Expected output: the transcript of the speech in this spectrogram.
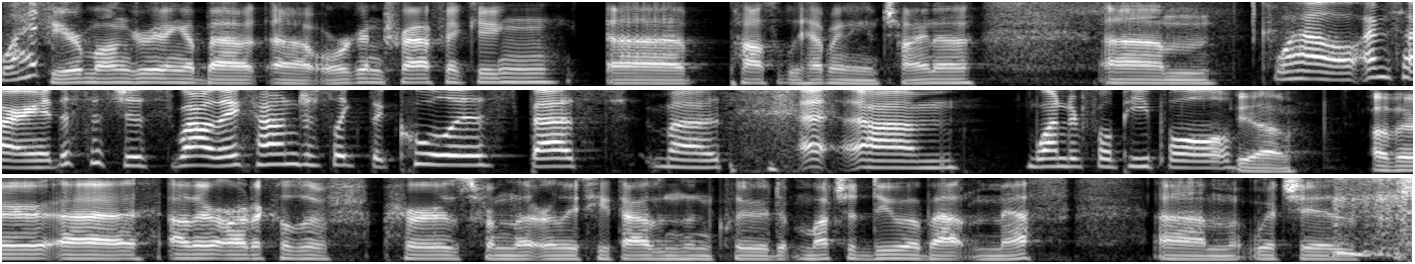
What? fear mongering about uh, organ trafficking uh, possibly happening in China. Um, Wow, I'm sorry. This is just wow. They found just like the coolest, best, most uh, um, wonderful people. yeah. Other uh, other articles of hers from the early 2000s include "Much Ado About Meth," um, which is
